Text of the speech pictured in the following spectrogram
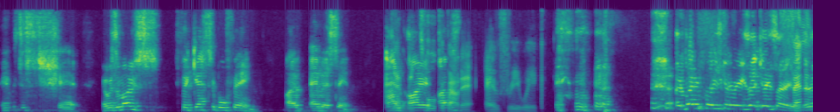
it was just shit. It was the most forgettable thing I've ever seen, and yeah, we I talk I, about it every week. and Venom 3 is going to be exactly the same. Venom,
